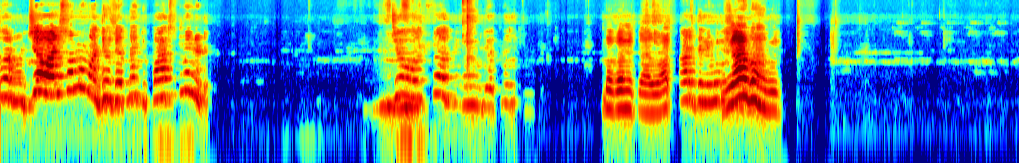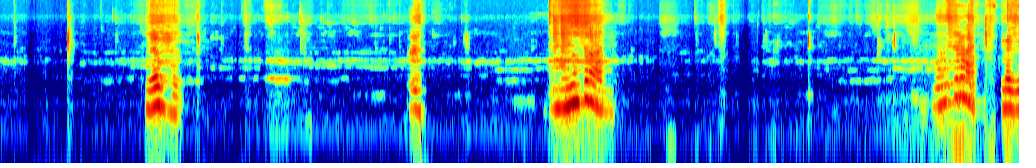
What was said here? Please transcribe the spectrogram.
सर जेवायला समोर देत नाही की पाच मिनिट. जेवण देत नाही. बघा मी काय अर्धे या भावी या भावी म्हणून तर आले म्हणून तर आले मग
